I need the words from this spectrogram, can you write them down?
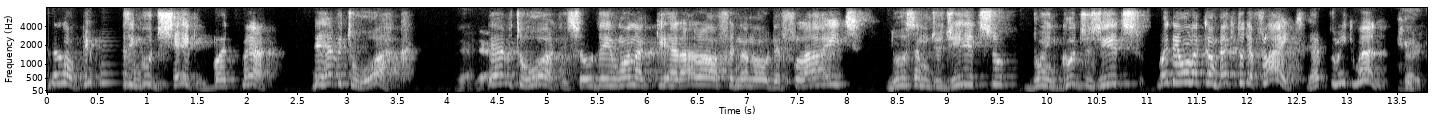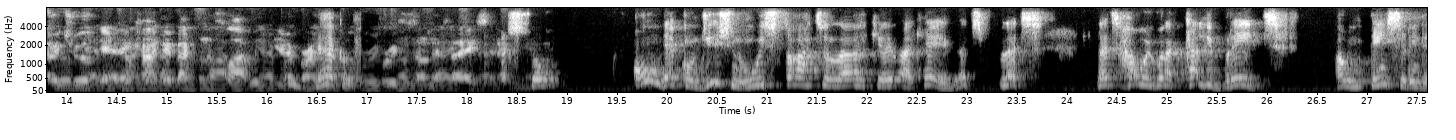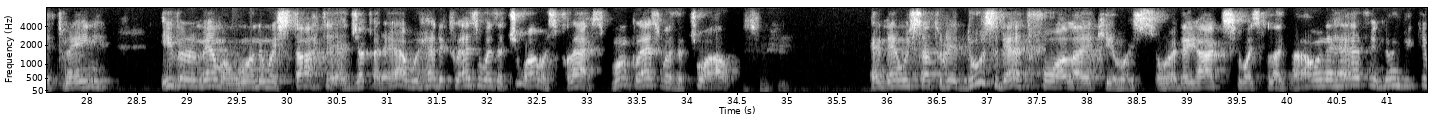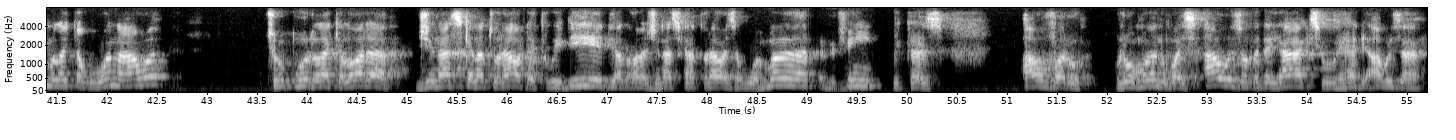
you know, people in good shape, but man, they have to work. Yeah. They have to work. So they want to get out of, you know, the flight, do some jiu-jitsu, doing good jiu-jitsu, but they want to come back to the flight. They have to make money. Very true. Very true. Yeah, yeah, they, can't, go back from the flight with, you know, exactly. bruises on their face. So on that condition, we start to like, uh, like, hey, let's let's let's how we're gonna calibrate our intensity in the training. Even remember when we started at Jacaré, we had a class was a two hours class. One class was a two hours. and then we start to reduce that for like it was so the asked was like an hour and a half, and then it became like a one hour to put like a lot of ginástica natural that we did, a lot of ginástica natural as a warm up, everything, because Álvaro Romano was always over the yaks. We had always a,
